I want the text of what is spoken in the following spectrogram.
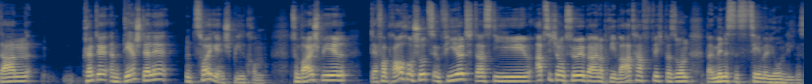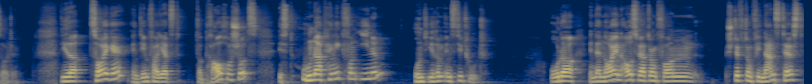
dann könnte an der Stelle ein Zeuge ins Spiel kommen. Zum Beispiel der Verbraucherschutz empfiehlt, dass die Absicherungshöhe bei einer Privathaftpflichtperson bei mindestens 10 Millionen liegen sollte. Dieser Zeuge, in dem Fall jetzt Verbraucherschutz, ist unabhängig von Ihnen und Ihrem Institut. Oder in der neuen Auswertung von Stiftung Finanztest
